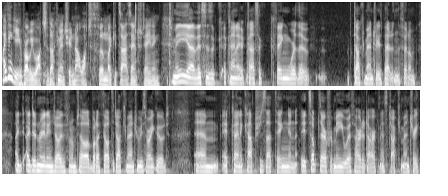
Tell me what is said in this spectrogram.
I think you could probably watch the documentary and not watch the film. Like it's as entertaining. To me, uh, this is a, a kind of classic thing where the documentary is better than the film. I, I didn't really enjoy the film at all, but I thought the documentary was very good. Um, it kind of captures that thing, and it's up there for me with Heart of Darkness documentary.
